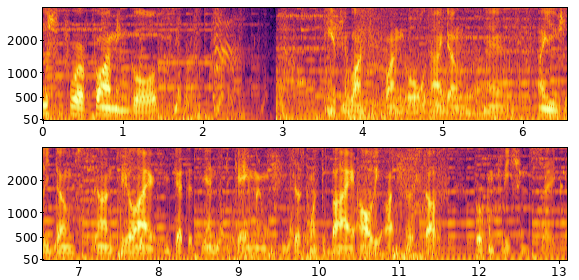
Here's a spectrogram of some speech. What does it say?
Useful for farming gold. If you want to farm gold, I don't. Uh, I usually don't until I get at the end of the game and just want to buy all the other stuff for completion's sake.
